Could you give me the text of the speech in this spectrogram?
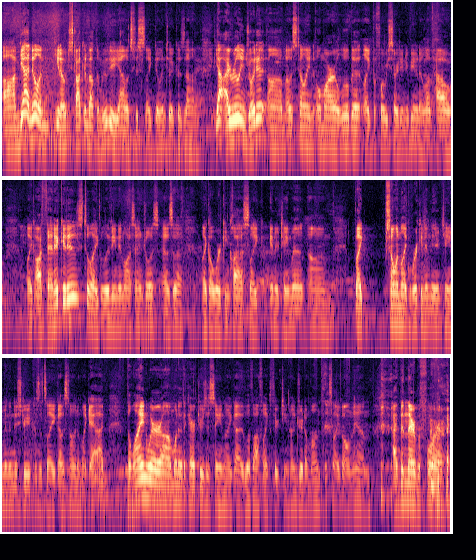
Um, yeah, no, and you know, just talking about the movie, yeah, let's just like go into it because, um, yeah, I really enjoyed it. Um, I was telling Omar a little bit like before we started interviewing, I love how like authentic it is to like living in Los Angeles as a like a working class like entertainment, um, like someone like working in the entertainment industry because it's like I was telling him like yeah I'm, the line where um, one of the characters is saying like I live off like thirteen hundred a month it's like oh man I've been there before.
